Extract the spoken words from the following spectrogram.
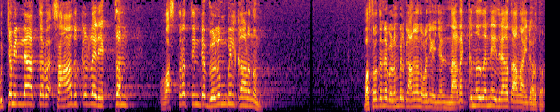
കുറ്റമില്ലാത്ത സാധുക്കളുടെ രക്തം വസ്ത്രത്തിന്റെ വെളുമ്പിൽ കാണുന്നു. വസ്ത്രത്തിന്റെ വെളുമ്പിൽ കാണുക എന്ന് പറഞ്ഞു കഴിഞ്ഞാൽ നടക്കുന്നത് തന്നെ ഇതിനകത്താണ് അതിന്റെ അർത്ഥം.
